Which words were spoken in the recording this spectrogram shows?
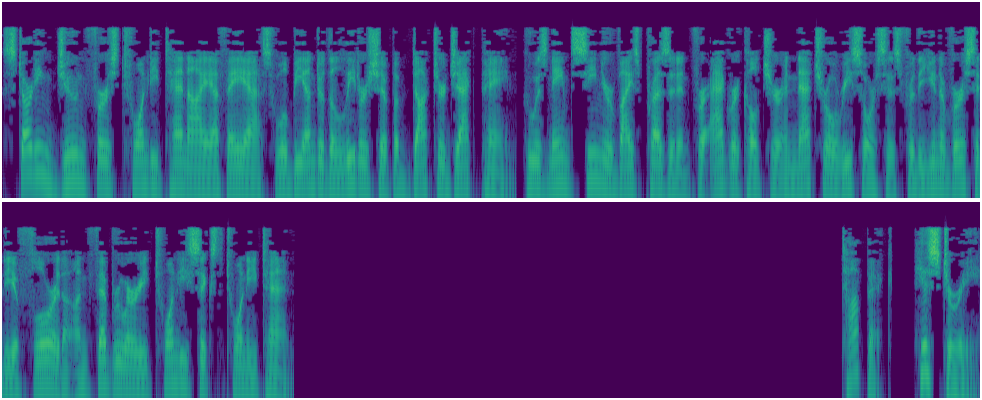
Starting June 1, 2010 IFAS will be under the leadership of Dr. Jack Payne, who was named Senior Vice President for Agriculture and Natural Resources for the University of Florida on February 26, 2010. History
